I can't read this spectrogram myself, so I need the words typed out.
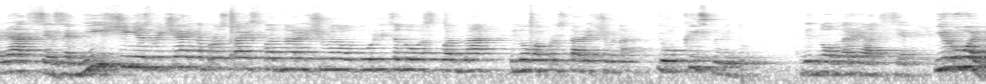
реакція заміщення, звичайно, проста і складна речовина, утворюється нова складна і нова проста речовина, і від відновна реакція. І роль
